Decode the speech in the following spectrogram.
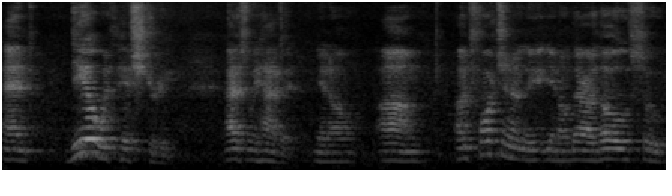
and deal with history as we have it, you know. Um, unfortunately, you know, there are those who,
